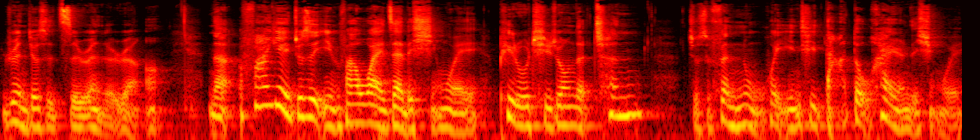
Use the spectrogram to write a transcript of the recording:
润就是滋润的润啊。那发业就是引发外在的行为，譬如其中的嗔。就是愤怒会引起打斗害人的行为，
